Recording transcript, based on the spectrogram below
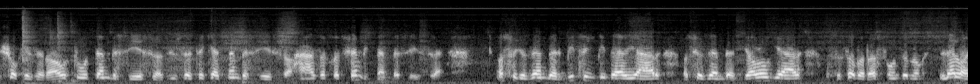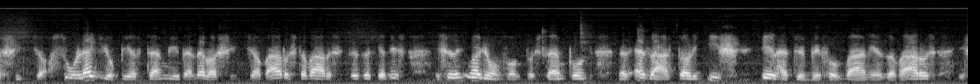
sok ezer autót, nem veszi észre az üzleteket, nem veszi észre a házakat, semmit nem vesz észre. Az, hogy az ember biciklivel jár, az, hogy az ember gyalog jár, azt a szabad azt mondanom, lelassítja, a szó legjobb értelmében lelassítja a várost, a városi közlekedést, és ez egy nagyon fontos szempont, mert ezáltal is élhetőbbé fog válni ez a város, és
